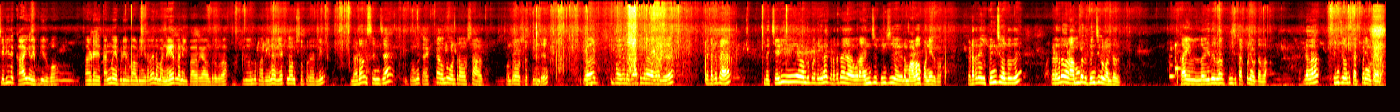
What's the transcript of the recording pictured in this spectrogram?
செடியில் காய்கள் எப்படி இருக்கும் அதனுடைய தன்மை எப்படி இருக்கும் அப்படிங்கிறத நம்ம நேரில் இன்றைக்கி பார்க்குறதுக்காக வந்திருக்கிறோம். இது வந்து பார்த்திங்கன்னா வியட்நாம் சூப்பர் எல்லி நடவு செஞ்ச இப்போ வந்து கரெக்டாக வந்து ஒன்றரை வருஷம் ஆகுது. ஒன்றரை வருஷம் ஃபீல்டு இப்போ இதில் பார்த்திங்கன்னா உங்களுக்கு கிட்டத்தட்ட இந்த செடியே வந்து பார்த்திங்கன்னா கிட்டத்தட்ட ஒரு அஞ்சு பிஞ்சு நம்ம அளவு பண்ணியிருக்கிறோம். கிட்டத்தட்ட இது பிஞ்சு வந்தது. கிட்டத்தட்ட ஒரு ஐம்பது பிஞ்சுகள் வந்தது. காய்கள் இதெல்லாம் பிஞ்சு கட் பண்ணி விட்டது தான். இதெல்லாம் பிஞ்சு வந்து கட் பண்ணி விட்ட இடம்.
